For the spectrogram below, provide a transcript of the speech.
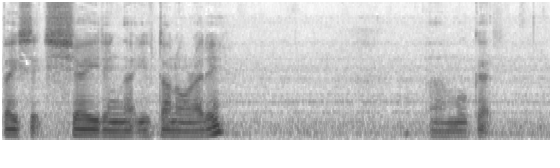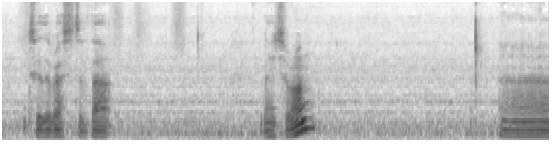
basic shading that you've done already. Um, we'll get to the rest of that later on. Uh,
